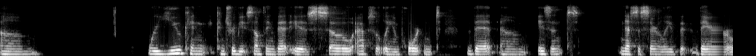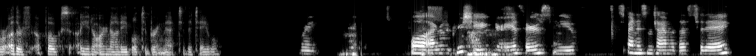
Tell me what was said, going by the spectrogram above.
um, where you can contribute something that is so absolutely important that um, not necessarily there or other folks you know are not able to bring that to the table. Right. Well i really appreciate your answers and you spending some time with us today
